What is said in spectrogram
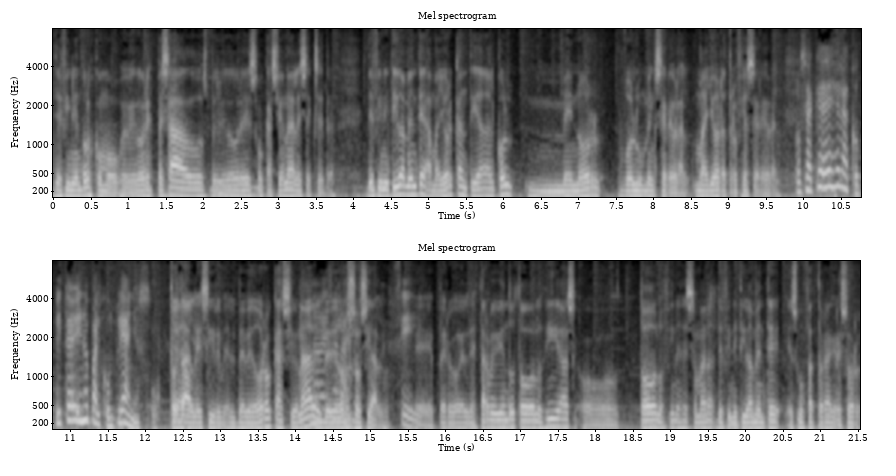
definiéndolos como bebedores pesados, bebedores ocasionales, etcétera. Definitivamente, a mayor cantidad de alcohol, menor volumen cerebral, mayor atrofia cerebral. O sea que deje la copita de vino para el cumpleaños. Total, es decir, el bebedor ocasional, el bebedor social. Sí. Eh, pero el de estar bebiendo todos los días o todos los fines de semana, definitivamente es un factor agresor.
